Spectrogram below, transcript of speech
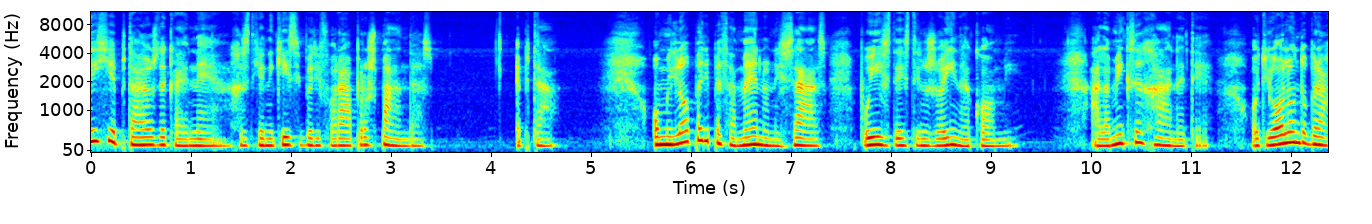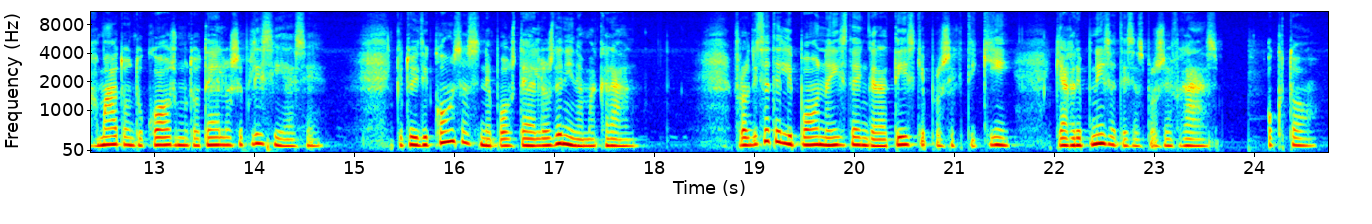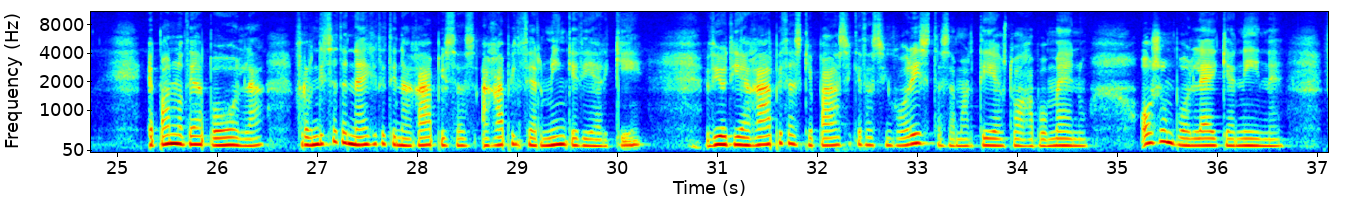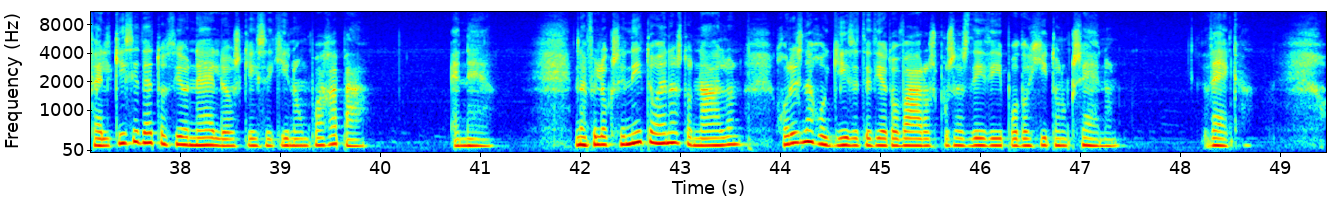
Στίχη 7 έως 19. Χριστιανική συμπεριφορά προς πάντας. 7. Ομιλώ περί πεθαμένων εσάς που είστε στην ζωή ακόμη. Αλλά μην ξεχάνετε ότι όλων των πραγμάτων του κόσμου το τέλος επλησίασε και το ειδικό σας συνεπώς τέλος δεν είναι μακράν. Φροντίσατε λοιπόν να είστε εγκρατείς και προσεκτικοί και αγρυπνήσατε σας προσευχάς. 8. Επάνω δε από όλα φροντίσατε να έχετε την αγάπη σας αγάπη θερμή και διαρκή διότι η αγάπη θα σκεπάσει και θα συγχωρήσει τα αμαρτίας του αγαπωμένου όσον πολλέ κι αν είναι θα ελκύσει δε το θείο έλεος και εις εκείνον που αγαπά. 9. Να φιλοξενείτε ο ένας τον άλλον χωρίς να αγωγίζετε δια το βάρος που σας δίδει η υποδοχή των ξένων. 10.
